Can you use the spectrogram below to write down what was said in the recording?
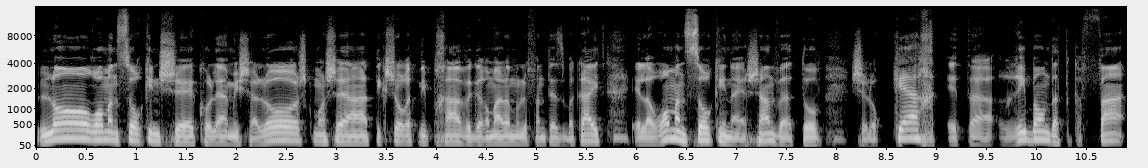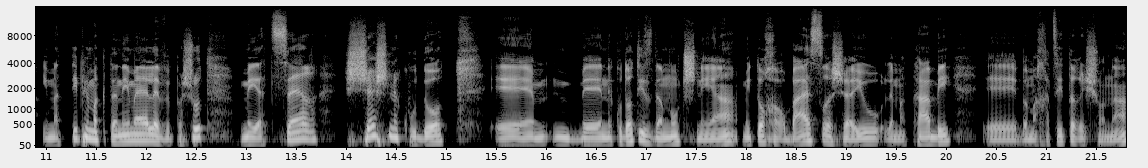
לא רומן סורקין שקולע משלוש, כמו שהתקשורת ניפחה וגרמה לנו לפנטז בקיץ, אלא רומן סורקין הישן והטוב, שלוקח את הריבאונד התקפה עם הטיפים הקטנים האלה ופשוט מייצר שש נקודות אה, בנקודות הזדמנות שנייה, מתוך 14 שהיו למכבי אה, במחצית הראשונה,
